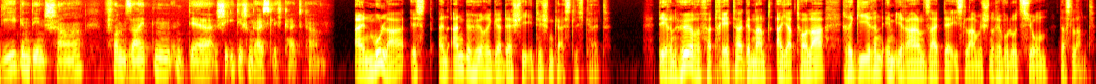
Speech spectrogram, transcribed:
gegen den Schah von Seiten der schiitischen Geistlichkeit kam. Ein Mullah ist ein Angehöriger der schiitischen Geistlichkeit. Deren höhere Vertreter, genannt Ayatollah, regieren im Iran seit der Islamischen Revolution das Land.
